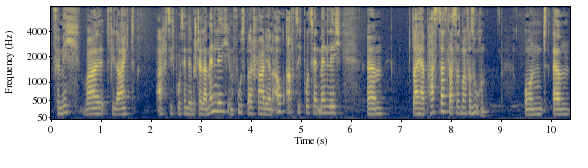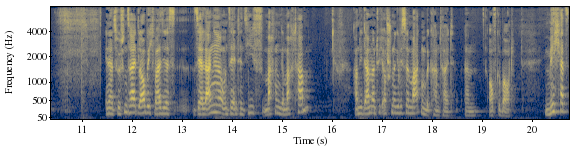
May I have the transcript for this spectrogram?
für mich, weil vielleicht 80% der Besteller männlich, im Fußballstadion auch 80% männlich, ähm, daher passt das, lass das mal versuchen. Und ähm, in der Zwischenzeit, glaube ich, weil sie das sehr lange und sehr intensiv machen, gemacht haben, haben die Damen natürlich auch schon eine gewisse Markenbekanntheit ähm, aufgebaut. Mich hat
